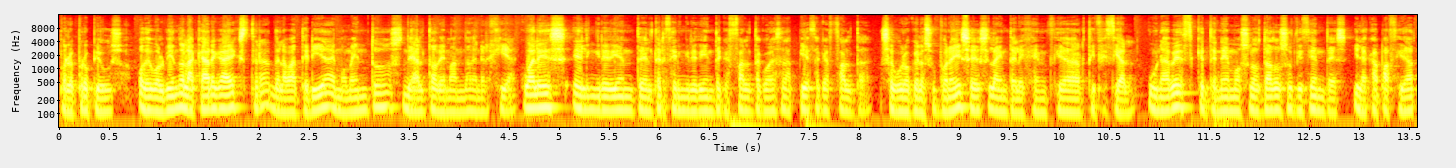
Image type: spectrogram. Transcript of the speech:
por el propio uso o devolviendo la carga extra de la batería en momentos de alta demanda de energía. ¿Cuál es el ingrediente, el tercer ingrediente que falta? ¿Cuál es la pieza que falta? Seguro que lo suponéis, es la inteligencia artificial. Una vez que tenemos los datos suficientes y la capacidad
